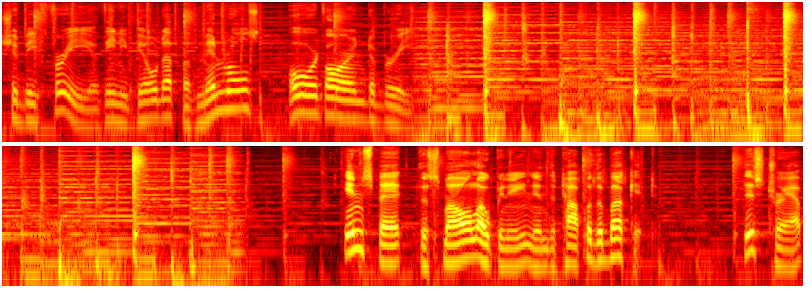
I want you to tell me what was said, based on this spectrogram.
should be free of any buildup of minerals or foreign debris. Inspect the small opening in the top of the bucket. This trap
